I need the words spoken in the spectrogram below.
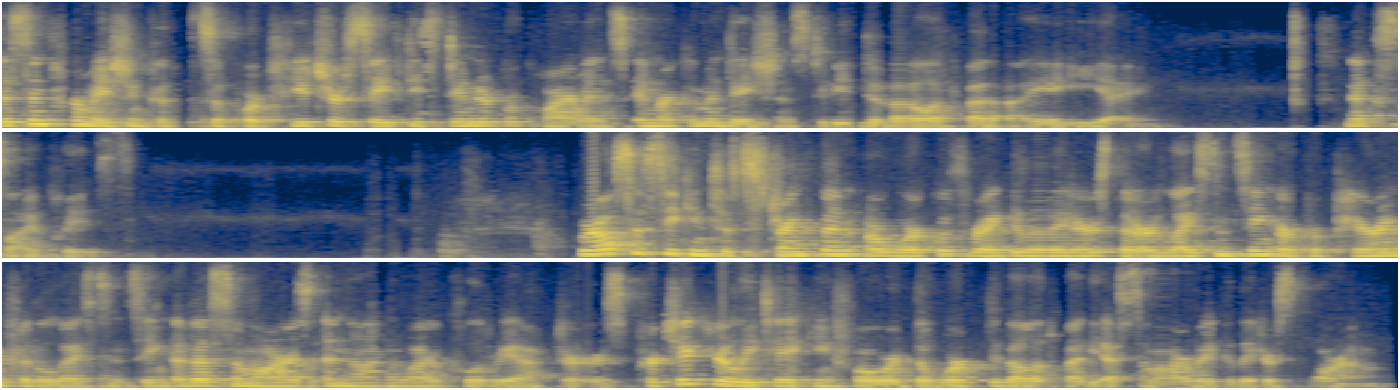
This information could support future safety standard requirements and recommendations to be developed by the IAEA. Next slide, please. We're also seeking to strengthen our work with regulators that are licensing or preparing for the licensing of SMRs and non-water cooled reactors, particularly taking forward the work developed by the SMR Regulators Forum.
